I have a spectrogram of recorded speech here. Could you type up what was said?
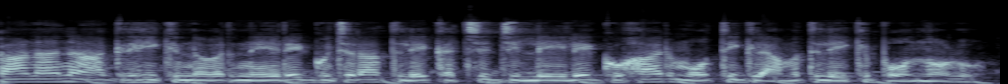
കാണാൻ ആഗ്രഹിക്കുന്നവർ നേരെ ഗുജറാത്തിലെ കച്ച് ജില്ലയിലെ ഗുഹാർ മോത്തി ഗ്രാമത്തിലേക്ക് പോന്നോളൂ.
